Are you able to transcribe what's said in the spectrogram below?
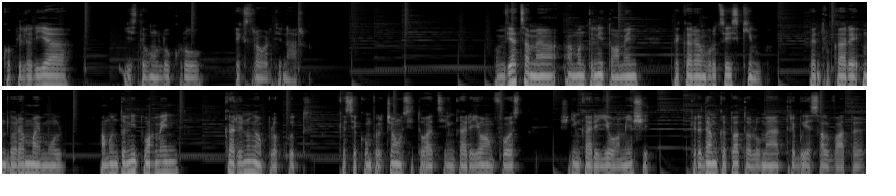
Copilăria este un lucru extraordinar. În viața mea am întâlnit oameni pe care am vrut să-i schimb, pentru care îmi doream mai mult. Am întâlnit oameni care nu mi-au plăcut, că se complăceau în situații în care eu am fost și din care eu am ieșit. Credeam că toată lumea trebuie salvată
